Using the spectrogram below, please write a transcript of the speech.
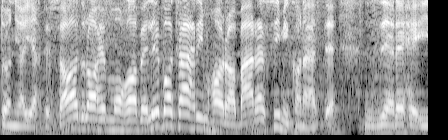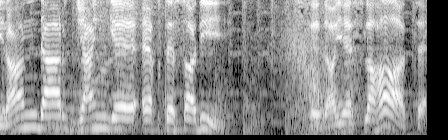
دنیای اقتصاد راه مقابله با تحریم ها را بررسی می کند زره ایران در جنگ اقتصادی. صدای اصلاحات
